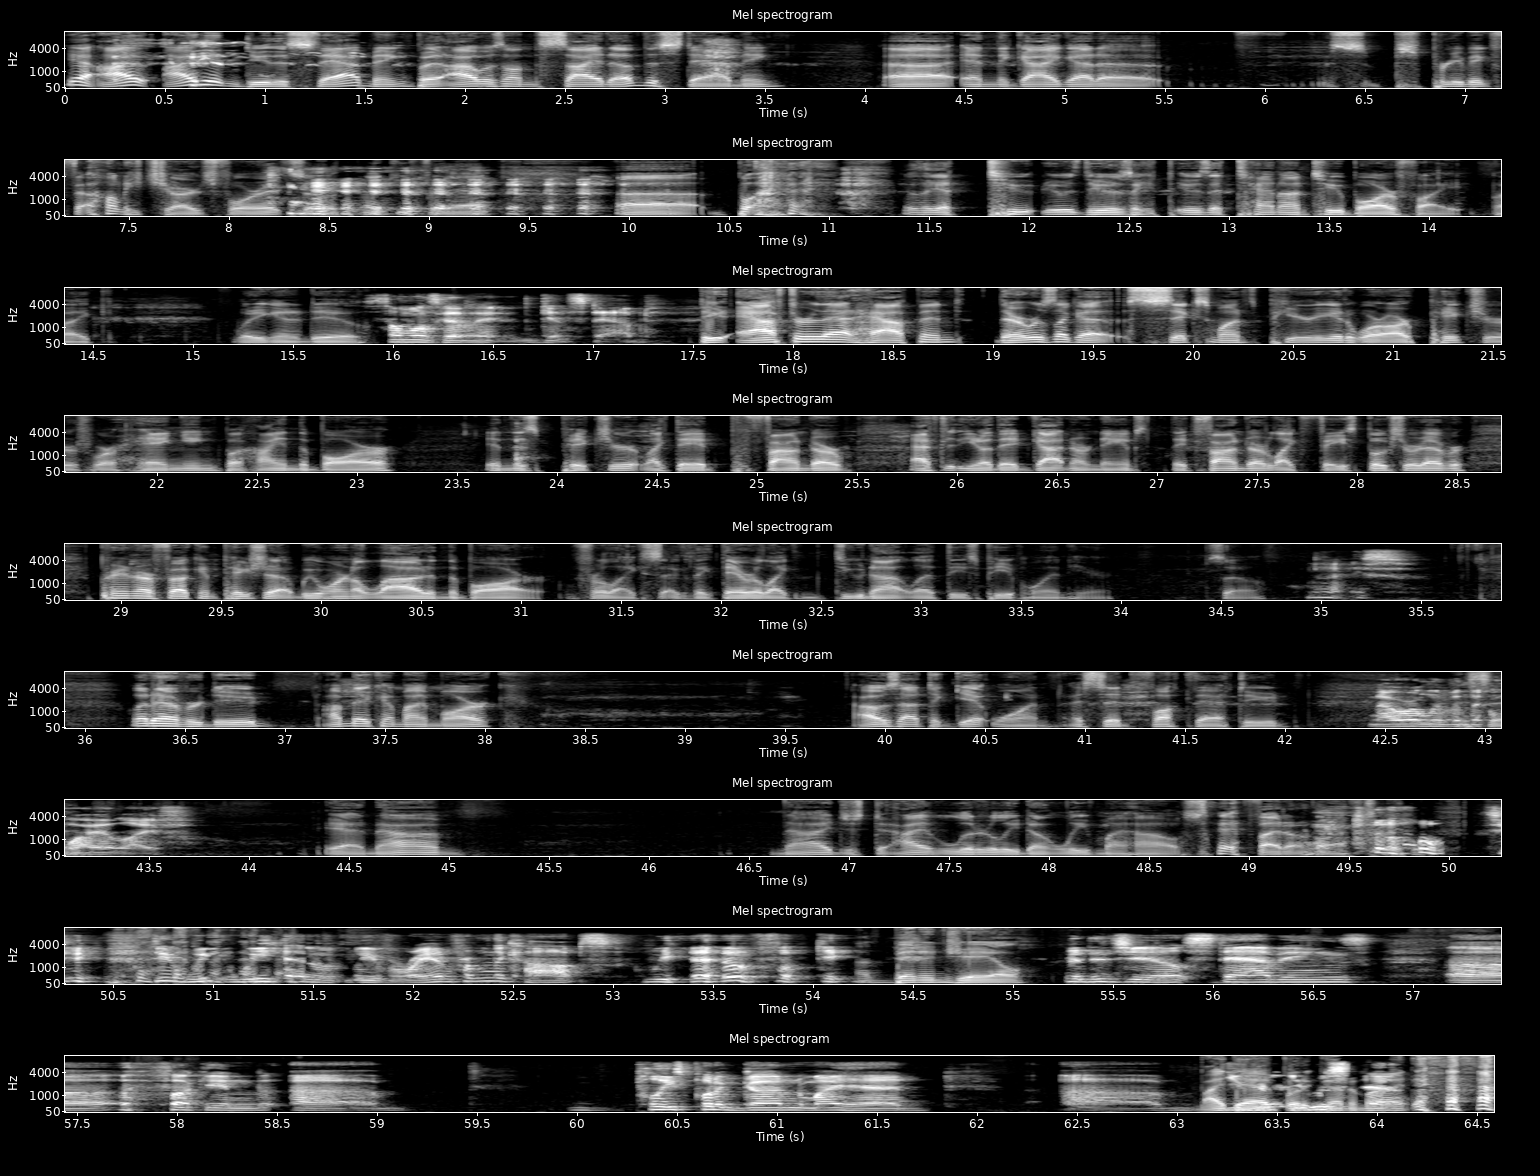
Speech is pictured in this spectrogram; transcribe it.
Yeah, I, I didn't do the stabbing, but I was on the side of the stabbing, uh, and the guy got a pretty big felony charge for it. So thank you for that. Uh, but it was like a two. It was it was like it was a ten on two bar fight. Like, what are you gonna do, Someone's gonna get stabbed. dude? After that happened, there was like a six month period where our pictures were hanging behind the bar. In this picture, like they had found our after you know they'd gotten our names, they'd found our like Facebooks or whatever, printed our fucking picture up. We weren't allowed in the bar for like like they were like, do not let these people in here. So Nice. whatever, dude. I'm making my mark. I was out to get one. I said, fuck that, dude. Now we're living the Listen. quiet life. Yeah, now I'm. Now I just I literally don't leave my house if I don't have to. dude, dude, we, we have we've ran from the cops. We have fucking I've been in jail. been in jail, stabbings, uh, fucking uh, police put a gun to my head. Uh, My dad put a gun to mine.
